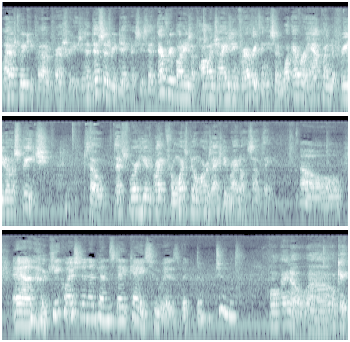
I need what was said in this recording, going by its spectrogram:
Last week he put out a press release. He said, this is ridiculous. He said, everybody's apologizing for everything. He said, whatever happened to freedom of speech? So that's where he is right. For once, Bill Maher is actually right on something. Oh. And a key question in Penn State case who is victim two? Well, I know. Uh, okay,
